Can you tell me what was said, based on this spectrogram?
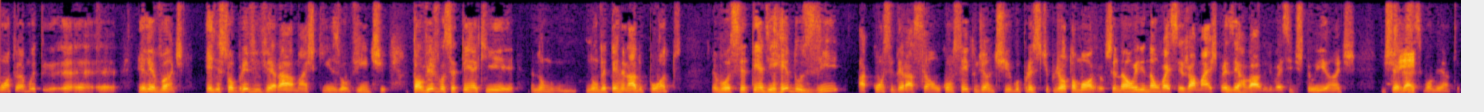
ponto é muito é, é, é relevante. Ele sobreviverá mais 15 ou 20. Talvez você tenha que, num, num determinado ponto, você tenha de reduzir a consideração, o conceito de antigo para esse tipo de automóvel. Senão ele não vai ser jamais preservado, ele vai se destruir antes de chegar Sim. a esse momento.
